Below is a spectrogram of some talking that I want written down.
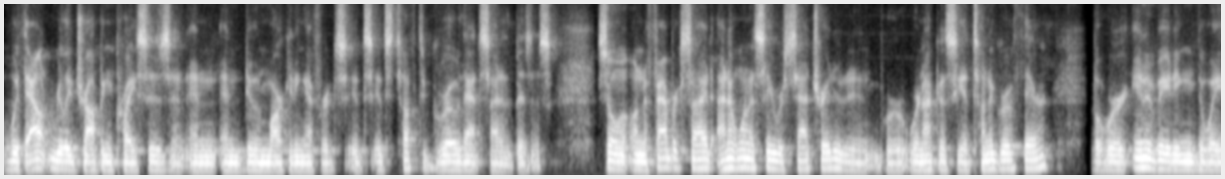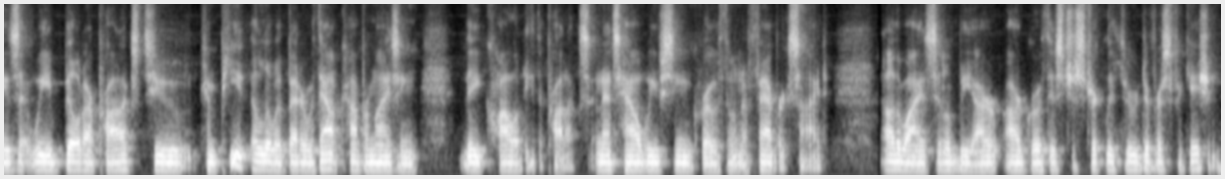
Without really dropping prices and, and, and doing marketing efforts, it's it's tough to grow that side of the business. So on the fabric side, I don't want to say we're saturated and we're, we're not going to see a ton of growth there, but we're innovating the ways that we build our products to compete a little bit better without compromising the quality of the products. And that's how we've seen growth on the fabric side. Otherwise, it'll be our, our growth is just strictly through diversification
